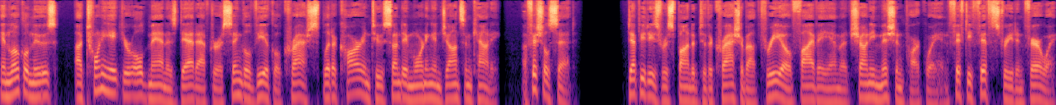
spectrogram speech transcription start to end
In local news, a 28 year old man is dead after a single vehicle crash split a car in two Sunday morning in Johnson County, officials said. Deputies responded to the crash about 3:05 a.m. at Shawnee Mission Parkway and 55th Street in Fairway,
